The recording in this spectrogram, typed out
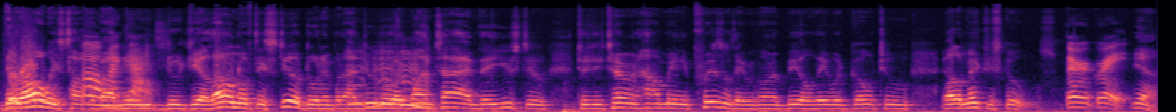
They're always talking oh about new, new jails. I don't know if they're still doing it, but I do know at one time they used to, to determine how many prisons they were going to build, they would go to elementary schools. Third grade. Yeah,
